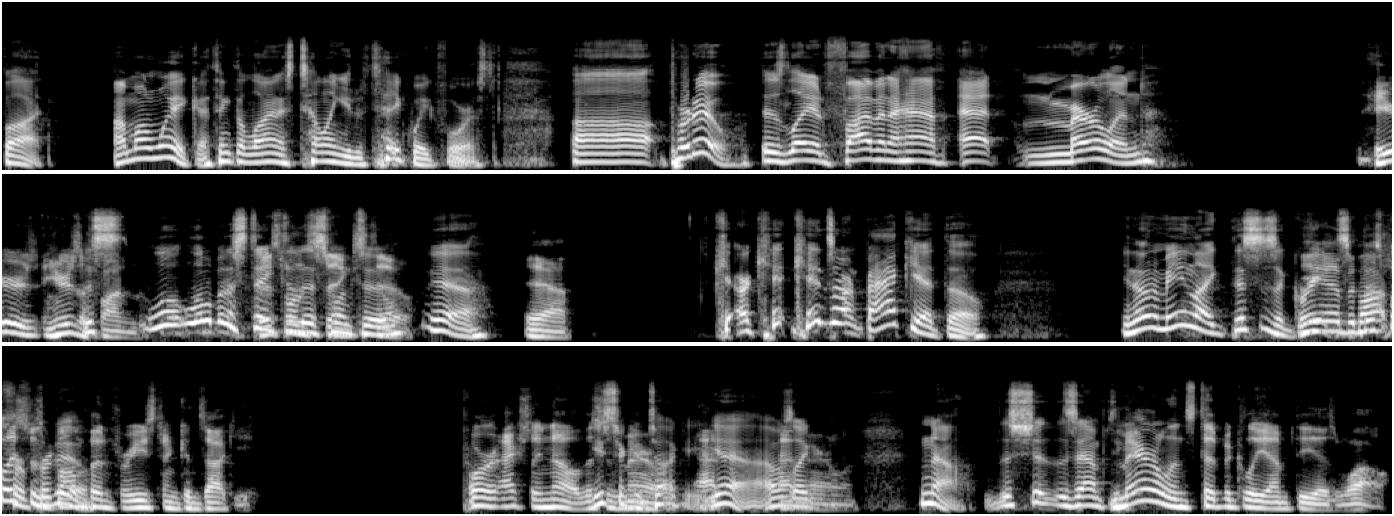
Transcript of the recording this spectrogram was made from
But I'm on Wake. I think the line is telling you to take Wake Forest. Uh, Purdue is laying five and a half at Maryland. here's here's a fun. little, little bit of This to this one too. too. Yeah. Yeah, Our ki- kids aren't back yet though. You know what I mean? Like this is a great yeah, but this place for was Purdue. bumping for Eastern Kentucky. Or actually, no, this Eastern is Maryland, Kentucky. at- Yeah, I was like- Maryland. No, this shit is empty. Maryland's typically empty as well.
